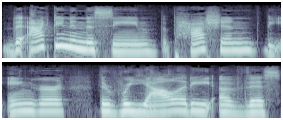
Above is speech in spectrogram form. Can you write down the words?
the acting in this scene, the passion, the anger, the reality of this.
